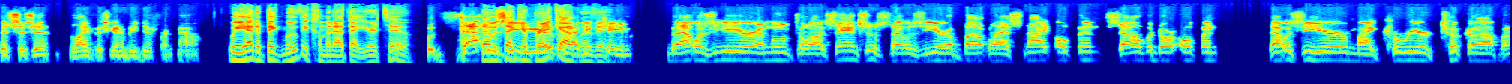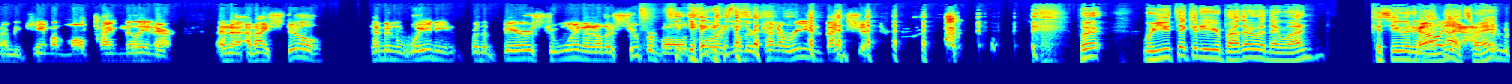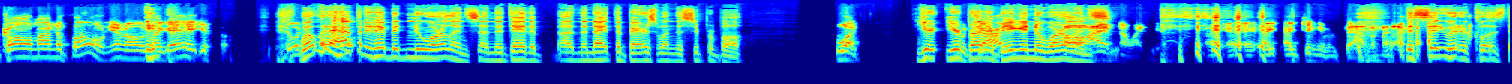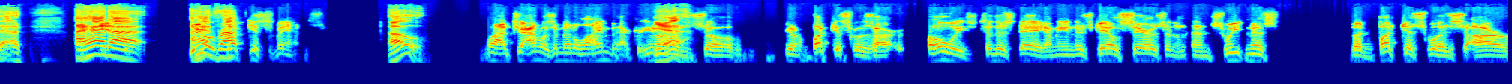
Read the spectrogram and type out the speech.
This is it. Life is going to be different now." Well, you had a big movie coming out that year too. That, that was, was like your breakout movie. Became, that was the year I moved to Los Angeles. That was the year About Last Night opened, Salvador opened that was the year my career took off when I became a multimillionaire. And, uh, and I still have been waiting for the Bears to win another Super Bowl for another kind of reinvention. were, were you thinking of your brother when they won? Because he would have gone nuts, yeah. right? I call him on the phone. You know, it, like, hey, you know, what would have happened to him in New Orleans on the day the on the night the Bears won the Super Bowl? What? Your your With brother John? being in New Orleans. Oh, I have no idea. I, I, I, can't even fathom it. the city would have closed down. I had uh we I had were Rob- Butkus fans. Oh. Well, John was a middle linebacker, you know, yeah. so you know, Butkus was our always to this day. I mean, there's Gale Sayers and, and Sweetness, but Butkus was our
